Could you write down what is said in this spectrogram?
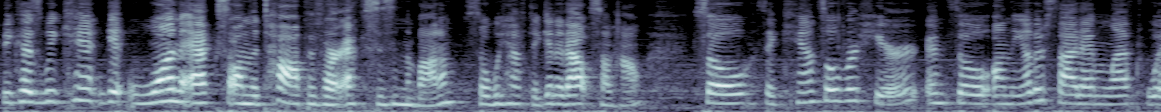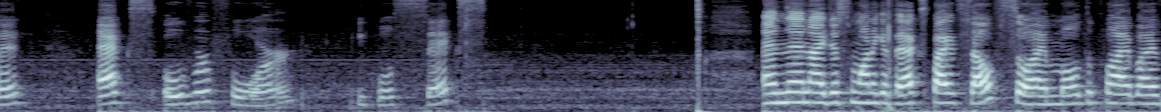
because we can't get one x on the top if our x is in the bottom, so we have to get it out somehow. So they cancel over here, and so on the other side I'm left with x over 4 equals 6 and then I just want to get the x by itself, so I multiply by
